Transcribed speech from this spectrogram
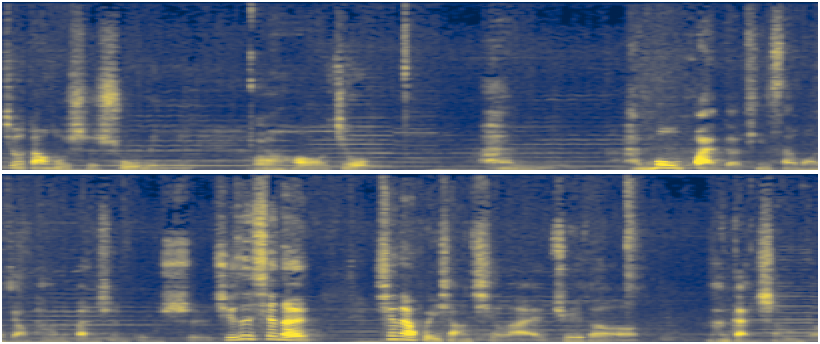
就当做是书迷。然啊，后就很很梦幻的听三毛讲他的半生故事。其实现在现在回想起来，觉得蛮感伤的。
